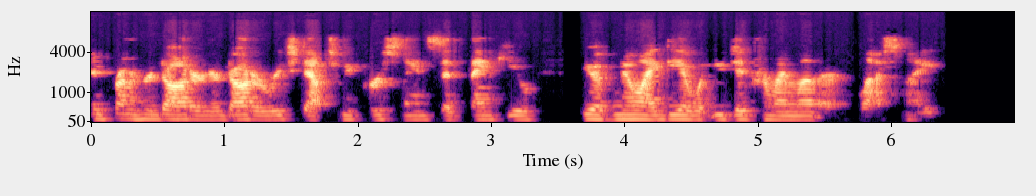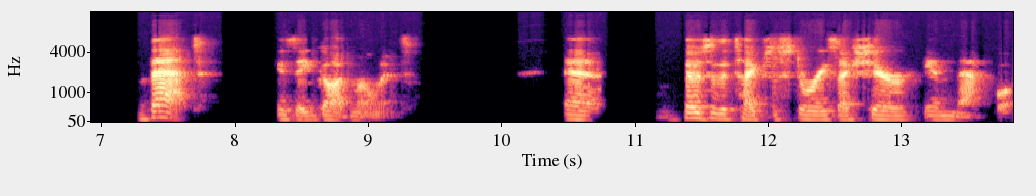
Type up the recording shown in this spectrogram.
in front of her daughter. And her daughter reached out to me personally and said, Thank you. You have no idea what you did for my mother last night. That is a God moment. And those are the types of stories I share in that book.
